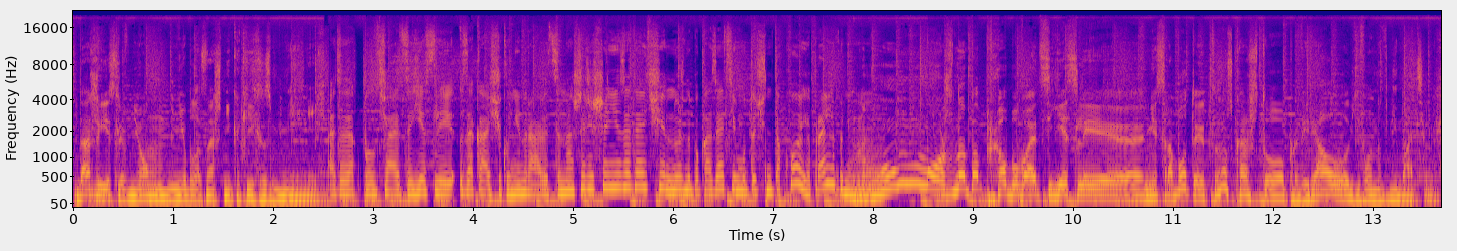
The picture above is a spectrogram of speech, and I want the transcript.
даже если в нем не было, знаешь, никаких изменений. Это так получается, если заказчику не нравится наше решение задачи, нужно показать ему точно такое, я правильно понимаю? Ну, можно попробовать. Если не сработает, ну, скажешь, что проверял его на внимательность.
